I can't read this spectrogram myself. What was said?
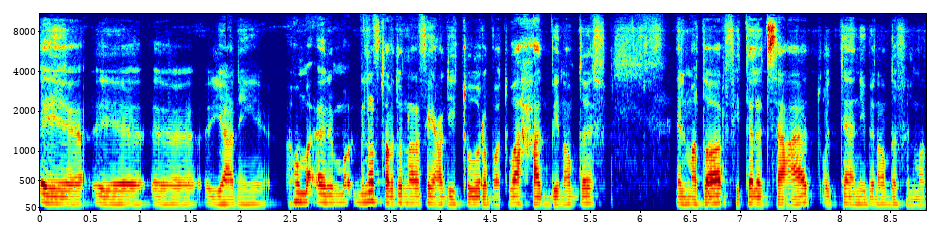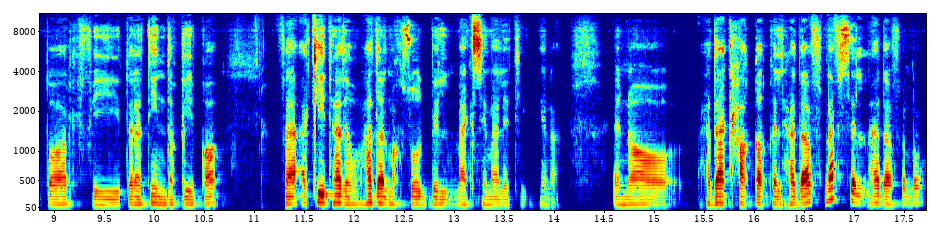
إيه إيه إيه يعني هم بنفترض إنه أنا في عندي two robot واحد بينظف المطار في ثلاث ساعات والثاني بينظف المطار في 30 دقيقة. فأكيد هذا هذا المقصود بال maximality هنا إنه هداك حقق الهدف. نفس الهدف إنه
